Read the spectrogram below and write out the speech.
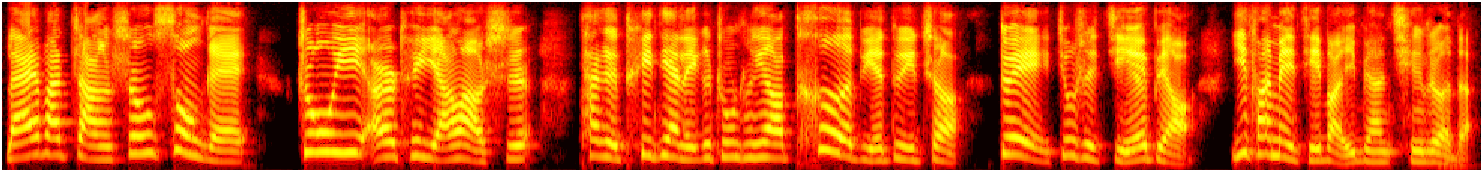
来，把掌声送给中医儿推杨老师，他给推荐了一个中成药，特别对症。对，就是解表，一方面解表，一边清热的。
